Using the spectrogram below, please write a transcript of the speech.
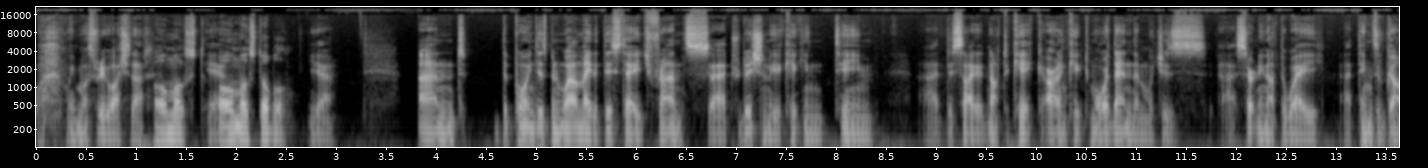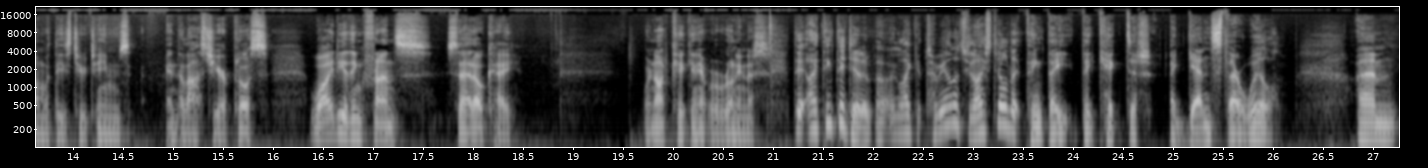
we must rewatch that. almost Yeah. almost double. Yeah. And the point has been well made at this stage. France, uh, traditionally a kicking team, uh, decided not to kick. Ireland kicked more than them, which is uh, certainly not the way uh, things have gone with these two teams in the last year plus. Why do you think France said, okay, we're not kicking it, we're running it? They, I think they did it. uh, Like to be honest you, I still think they they kicked it against their will. Um,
